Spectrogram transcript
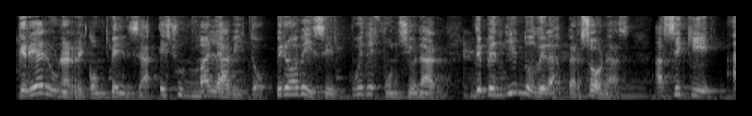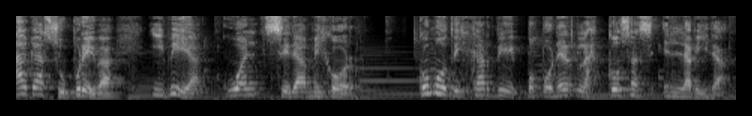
Crear una recompensa es un mal hábito, pero a veces puede funcionar dependiendo de las personas, así que haga su prueba y vea cuál será mejor. ¿Cómo dejar de posponer las cosas en la vida?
